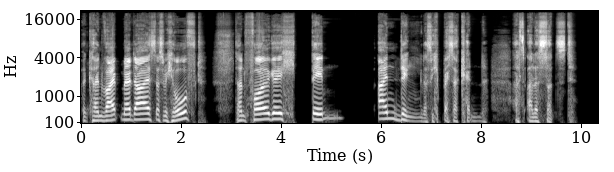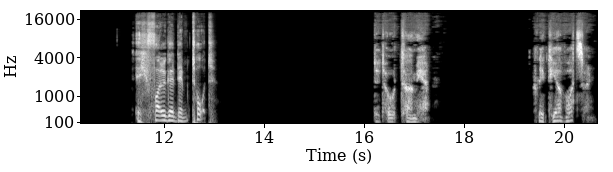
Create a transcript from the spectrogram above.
wenn kein Weib mehr da ist, das mich ruft, dann folge ich dem ein Ding, das ich besser kenne als alles sonst. Ich folge dem Tod. Der Tod, Tamir, schlägt hier Wurzeln.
